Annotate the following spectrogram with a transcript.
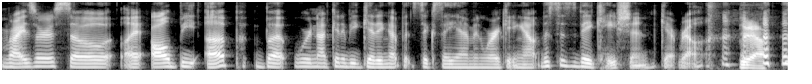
riser, so I, I'll be up, but we're not going to be getting up at six a.m. and working out. This is vacation. Get real. yeah,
